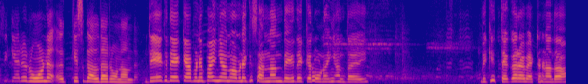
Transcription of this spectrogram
ਤੁਸੀਂ ਕਹਿ ਰਹੇ ਹੋ ਰੋਣ ਅ, ਕਿਸ ਗੱਲ ਦਾ ਰੋਣਾ ਹੁੰਦਾ ਹੈ? ਦੇਖ ਦੇਖ ਕੇ ਆਪਣੇ ਭਾਈਆਂ ਨੂੰ ਆਪਣੇ ਕਿਸਾਨਾਂ ਨੂੰ ਦੇਖ ਦੇਖ ਕੇ ਰੋਣਾ ਹੀ ਆਉਂਦਾ ਹੈ ਜੀ। ਵੀ ਕਿੱਥੇ ਘਰੇ ਬੈਠਣਾ ਦਾ।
